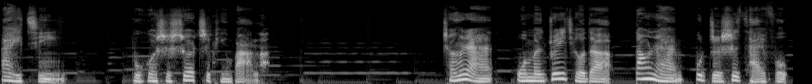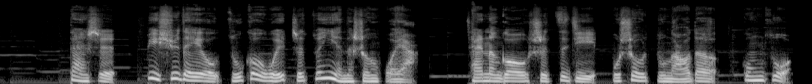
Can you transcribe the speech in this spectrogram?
爱情不过是奢侈品罢了。诚然，我们追求的。当然不只是财富，但是必须得有足够维持尊严的生活呀，才能够使自己不受阻挠的工作，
